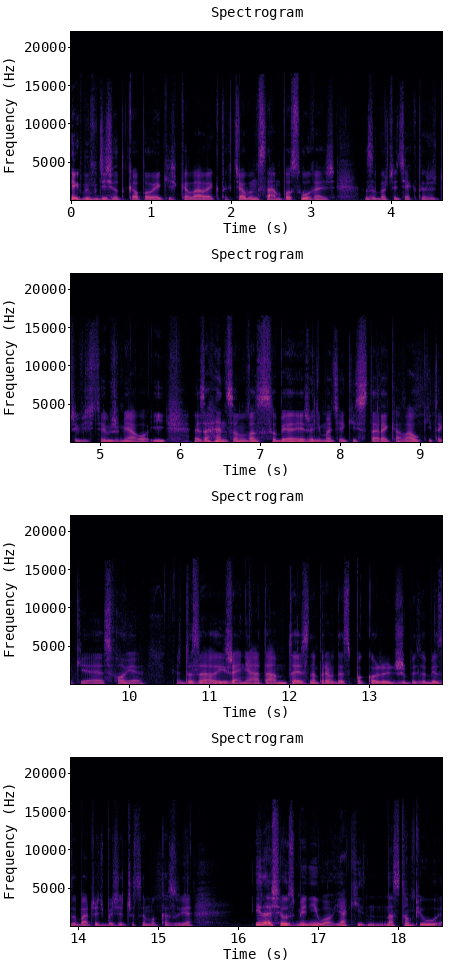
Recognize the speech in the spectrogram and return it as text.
jakbym gdzieś odkopał jakiś kawałek, to chciałbym sam posłuchać, zobaczyć, jak to rzeczywiście brzmiało. I zachęcam was sobie, jeżeli macie jakieś stare kawałki takie swoje, do zajrzenia tam, to jest naprawdę spoko żeby sobie zobaczyć, bo się czasem okazuje, ile się zmieniło, jaki nastąpił e,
